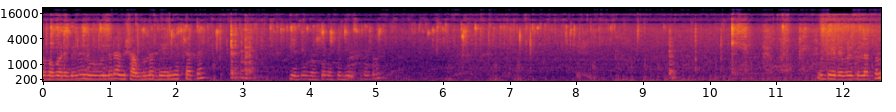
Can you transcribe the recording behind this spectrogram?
অল্প করে দিলে নেব বন্ধুরা, আমি সবগুলো দিয়ে নিই একসাথে। দিয়ে বসে রেখে দিয়েছি দেখুন দিয়ে দেবো এগুলো এখন।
